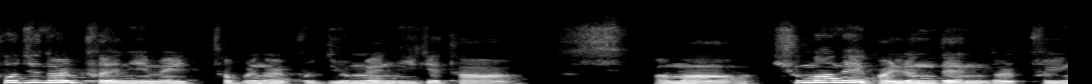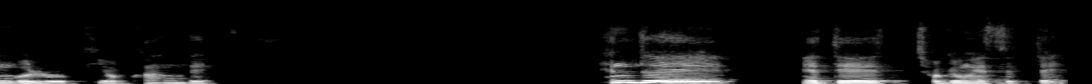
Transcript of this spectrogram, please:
Pose NeRF, Animatable NeRF, NeuMan 이게 다 아마 human에 관련된 NeRF인 걸로 기억하는데 hand에 대해 적용했을 때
